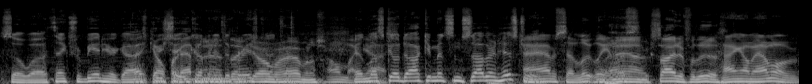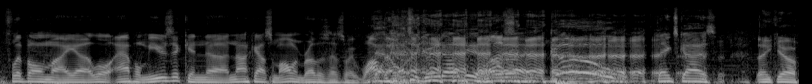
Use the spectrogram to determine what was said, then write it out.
So uh, thanks for being here, guys. Thank Appreciate you coming into Thank Braves y'all Country. for having us. Oh my and gosh. let's go document some Southern history. Absolutely. Man, I'm excited for this. Hang on, man. I'm gonna flip on my uh, little Apple Music and uh, knock out some Allman Brothers as we walk. That- that's a great idea. All right. Go. Thanks, guys. Thank y'all.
